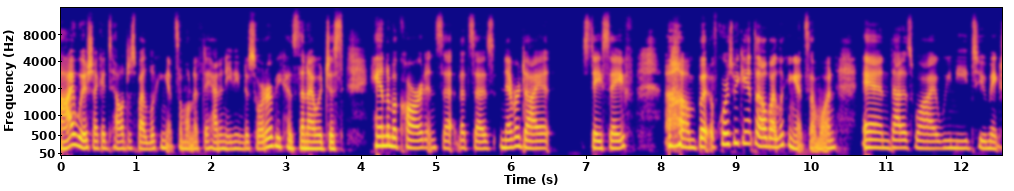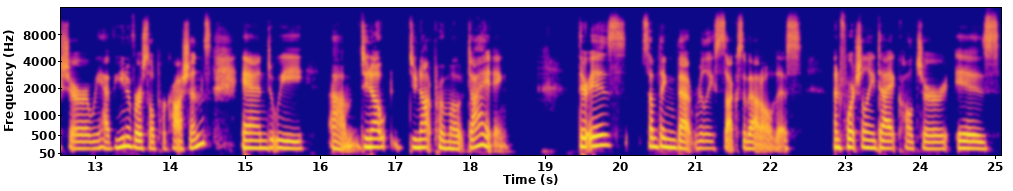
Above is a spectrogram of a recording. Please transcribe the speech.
I wish I could tell just by looking at someone if they had an eating disorder, because then I would just hand them a card and set that says never diet, stay safe. Um, but of course, we can't tell by looking at someone. And that is why we need to make sure we have universal precautions and we um, do not do not promote dieting. There is something that really sucks about all this. Unfortunately, diet culture is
